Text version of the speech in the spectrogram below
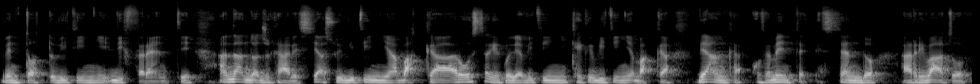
28 vitigni differenti, andando a giocare sia sui vitigni a bacca rossa che quelli a vitigni, che vitigni a bacca bianca. Ovviamente essendo arrivato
